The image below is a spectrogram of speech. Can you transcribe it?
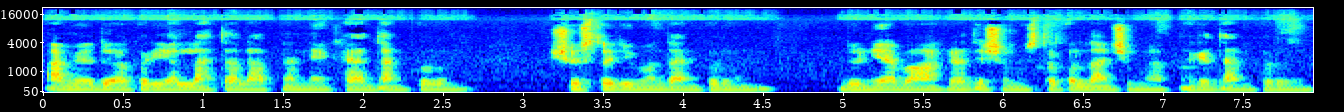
আমিও দোয়া করি আল্লাহ তাআলা আপনার হায়াত দান করুন, সুস্থ জীবন দান করুন, দুনিয়া বা আখরাতের সমস্ত কল্যাণ সময় আপনাকে দান করুন।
